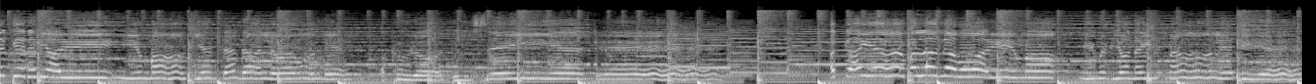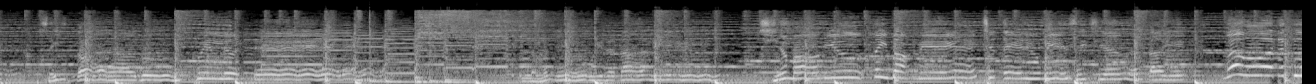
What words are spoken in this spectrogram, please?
ချစ်ခဲ့တဲ့မြရီမပြန်တန်တာလုံးနဲ့အခုတော့ဒီစိတ်ရဲ့တဲ့အကယမလငါဘဝရီမဒီမပြောနိုင်မှလေတည်းရဲ့စိတ်တော်ရာကိုခွင့်လွတ်တယ်လောနေဝေဒနာလေးရှင်မမျိုးသိမ့်ပါမေချစ်တဲ့လူမင်းစိတ်ချမ်းသာရဲ့ငါဘဝတစ်ခု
